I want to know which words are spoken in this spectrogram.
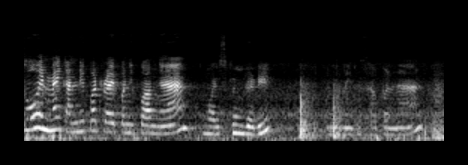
ஸோ இனிமேல் கண்டிப்பா ட்ரை பண்ணிப்பாங்க நம்ம ஐஸ்கிரீம் ரெடி நான் இதை சாப்பிட்றேன்.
